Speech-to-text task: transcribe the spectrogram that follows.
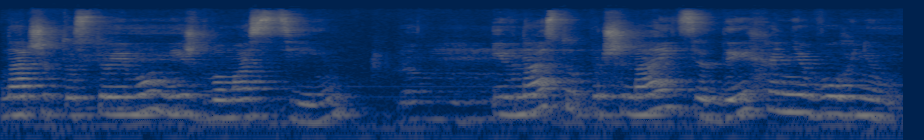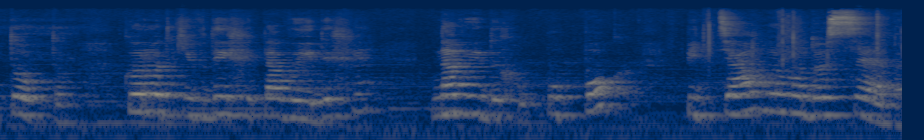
начебто стоїмо між двома стін. І в нас тут починається дихання вогню. Тобто короткі вдихи та видихи. На видиху пупок підтягуємо до себе.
